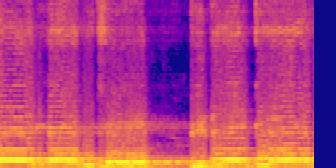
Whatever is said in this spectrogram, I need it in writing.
อมน้องเถิดพี่ดวงแก้ว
